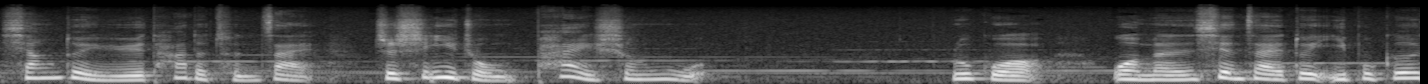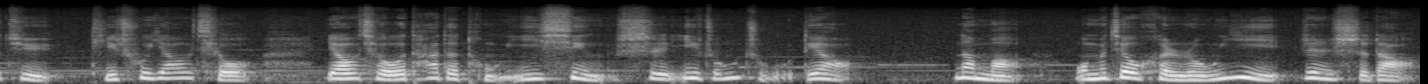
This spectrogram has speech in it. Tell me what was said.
相对于它的存在，只是一种派生物。如果我们现在对一部歌剧提出要求，要求它的统一性是一种主调，那么我们就很容易认识到，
